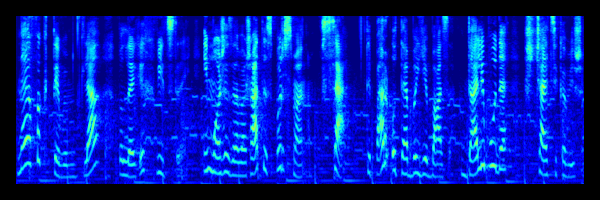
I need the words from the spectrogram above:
неефективним для великих відстаней і може заважати спортсменам. Все, тепер у тебе є база. Далі буде ще цікавіше.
